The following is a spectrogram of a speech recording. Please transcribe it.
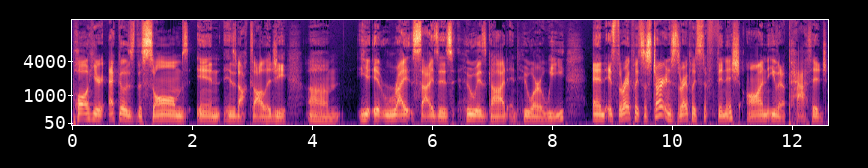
Paul here echoes the Psalms in his doxology. Um, he, it right sizes who is God and who are we, and it's the right place to start and it's the right place to finish on even a passage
